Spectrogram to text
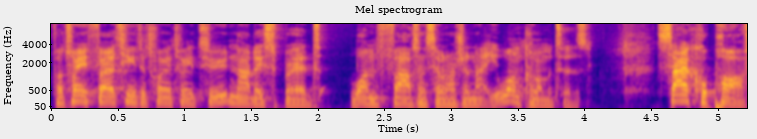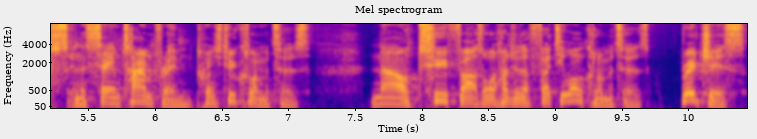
From 2013 to 2022, now they spread 1,791 kilometers. Cycle paths in the same time frame, 22 kilometers. Now 2,131 kilometers. Bridges,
